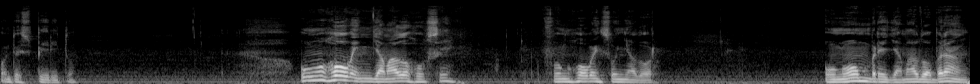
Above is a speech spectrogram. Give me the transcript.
o en tu espíritu? Un joven llamado José fue un joven soñador. Un hombre llamado Abraham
